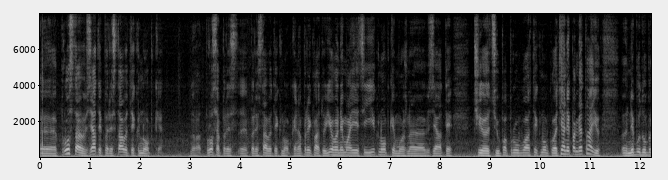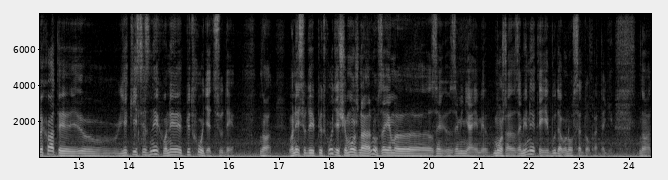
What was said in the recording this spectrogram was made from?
е, просто взяти переставити кнопки. Ну, Просто е, переставити кнопки. Наприклад, у його немає цієї кнопки, можна взяти чи цю попробувати кнопку. От я не пам'ятаю, е, не буду брехати, е, якісь із них вони підходять сюди. Ну, от. Вони сюди підходять, що можна ну, взаємозаміняємо. Можна замінити і буде воно все добре тоді. Ну, от.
